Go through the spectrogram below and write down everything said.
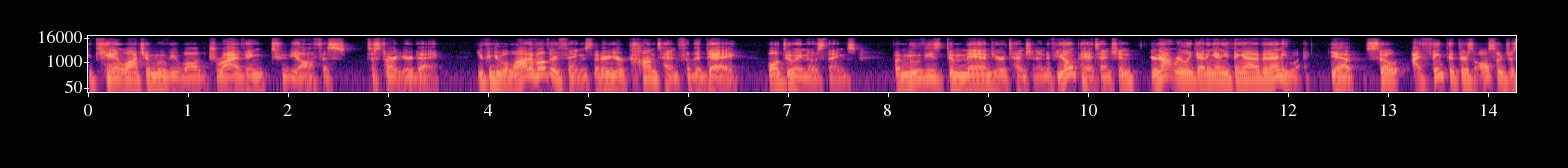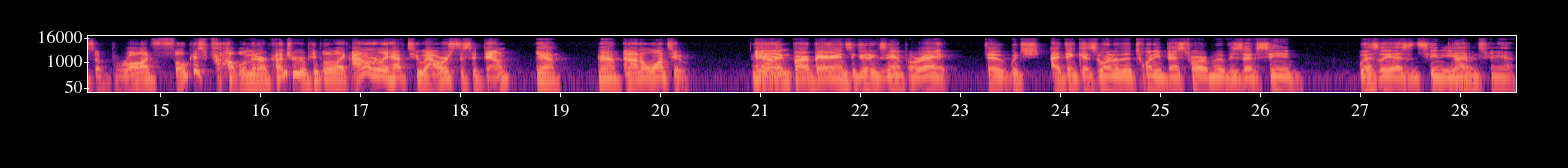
you can't watch a movie while driving to the office to start your day you can do a lot of other things that are your content for the day while doing those things but movies demand your attention and if you don't pay attention you're not really getting anything out of it anyway Yeah. so I think that there's also just a broad focus problem in our country where people are like, I don't really have two hours to sit down yeah. Yeah. and I don't want to. Yeah, And- like Barbarian's a good example, right? The, which I think is one of the 20 best horror movies I've seen. Wesley hasn't seen it yet. I yet. haven't seen it yet.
